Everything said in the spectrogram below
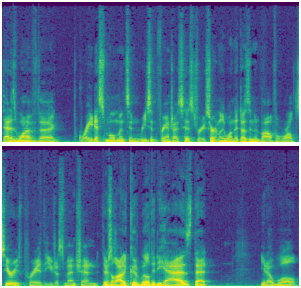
That is one of the greatest moments in recent franchise history. Certainly one that doesn't involve a World Series parade that you just mentioned. There's a lot of goodwill that he has that you know will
